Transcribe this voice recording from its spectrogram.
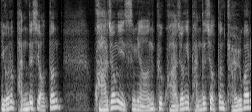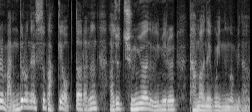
이거는 반드시 어떤 과정이 있으면 그 과정이 반드시 어떤 결과를 만들어낼 수밖에 없다라는 아주 중요한 의미를 담아내고 있는 겁니다.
